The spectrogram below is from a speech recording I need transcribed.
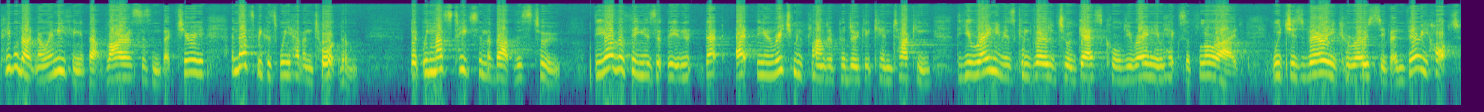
people don't know anything about viruses and bacteria, and that's because we haven't taught them. But we must teach them about this too. The other thing is that, the, that at the enrichment plant at Paducah, Kentucky, the uranium is converted to a gas called uranium hexafluoride, which is very corrosive and very hot.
